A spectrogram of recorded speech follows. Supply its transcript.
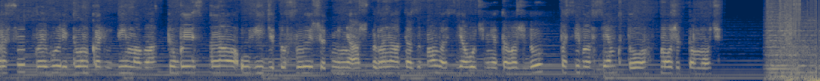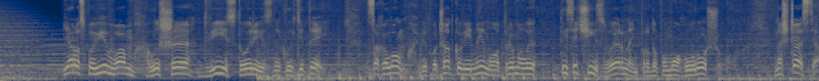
Прошу своего ребенка любимого, чтобы если она увидит, услышит меня, чтобы она отозвалась. Я очень этого жду. Спасибо всем, кто может помочь. Я розповів вам лише дві історії зниклих дітей. Загалом, від початку війни ми отримали тисячі звернень про допомогу у розшуку. На щастя,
